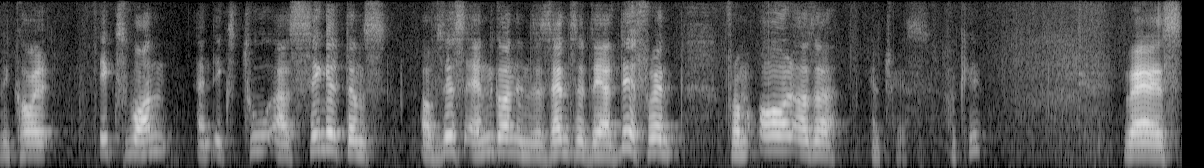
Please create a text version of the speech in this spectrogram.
we call x1 and x2 are singletons of this n-gon in the sense that they are different from all other entries. Okay? Whereas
